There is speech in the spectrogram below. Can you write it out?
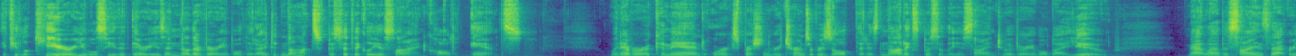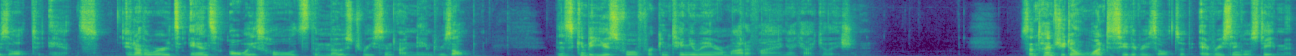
If you look here, you will see that there is another variable that I did not specifically assign called ans. Whenever a command or expression returns a result that is not explicitly assigned to a variable by you, MATLAB assigns that result to ans. In other words, ans always holds the most recent unnamed result. This can be useful for continuing or modifying a calculation. Sometimes you don't want to see the results of every single statement.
